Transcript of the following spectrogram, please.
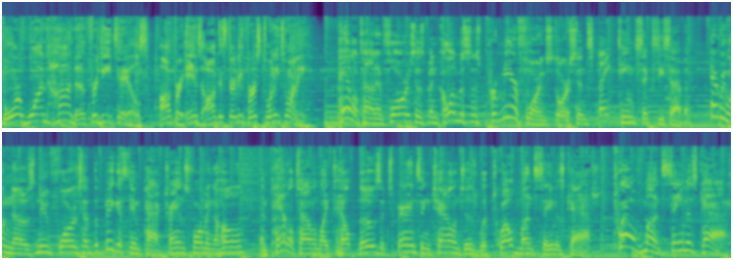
877-41-HONDA for details. Offer ends August 31st, 2020. Paneltown and Floors has been Columbus's premier flooring store since 1967. Everyone knows new floors have the biggest impact transforming a home, and Paneltown would like to help those experiencing challenges with 12 months same as cash. 12 months same as cash.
